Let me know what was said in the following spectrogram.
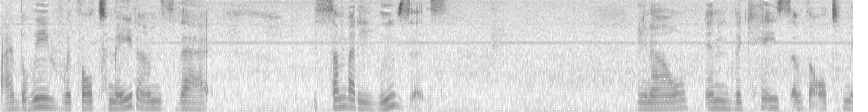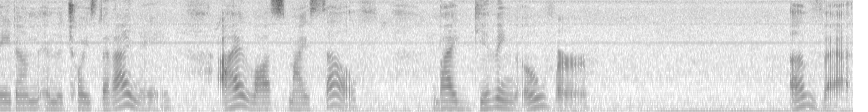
I believe with ultimatums that somebody loses. You know, in the case of the ultimatum and the choice that I made, I lost myself by giving over of that.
